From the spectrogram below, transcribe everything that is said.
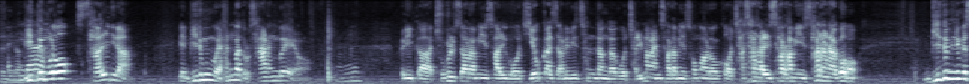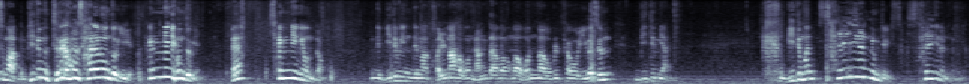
살리라. 믿음으로 살리라. 믿음은 뭐야? 한마디로 사는 거예요. 그러니까 죽을 사람이 살고 지옥 갈 사람이 천당 가고 절망한 사람이 소망을 얻고 자살할 사람이 살아나고 믿음 있는 것은 막 믿음은 들어가면 사는 운동이에요. 생명의 운동이에요. 예? 생명의 운동. 근데 믿음 있는데 막 절망하고 낭담하고 막 원망하고 불평하고 이것은 믿음이 아니에요. 그 믿음은 살리는 능력이 있어. 살리는 능력.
